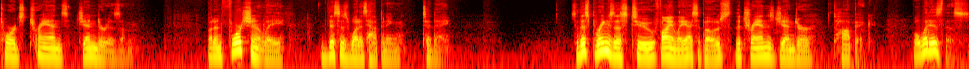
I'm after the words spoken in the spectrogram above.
towards transgenderism. But unfortunately, this is what is happening today. So, this brings us to finally, I suppose, the transgender topic. Well, what is this?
